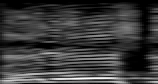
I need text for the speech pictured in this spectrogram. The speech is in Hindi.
कालास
